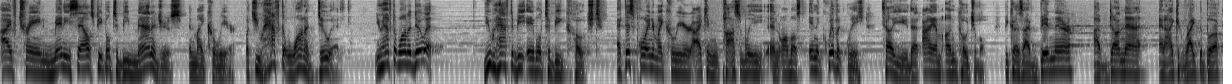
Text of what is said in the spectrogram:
I've trained many salespeople to be managers in my career, but you have to want to do it. You have to want to do it. You have to be able to be coached. At this point in my career, I can possibly and almost unequivocally tell you that I am uncoachable because I've been there, I've done that, and I could write the book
